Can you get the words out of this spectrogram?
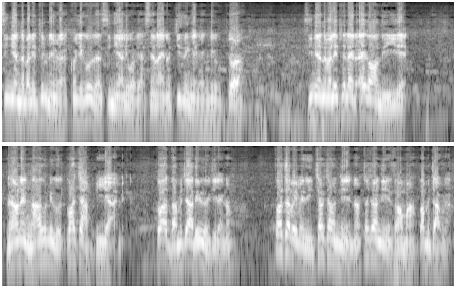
စီနီယာနံပါတ်လေးဖြစ်နေတယ်ကိုရှိကိုစီနီယာလေးပေါ့ဗျာအစင်လိုက်နော်ကြည့်စင်ငယ်လေးကိုပြောတာစီနီယာနံပါတ်လေးဖြစ်လိုက်တော့အဲ့ကောင်ဒီတဲ့နောက်နဲ့9ခုနှစ်ကိုသွားကြပေးရမယ်သွားဒါမကြသေးလို့ကြည့်လိုက်နော်သွားကြပေးမယ်ဒီ6 6နှစ်နော်6 6နှစ်ဇောင်းမှာသွားမကြောက်လား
